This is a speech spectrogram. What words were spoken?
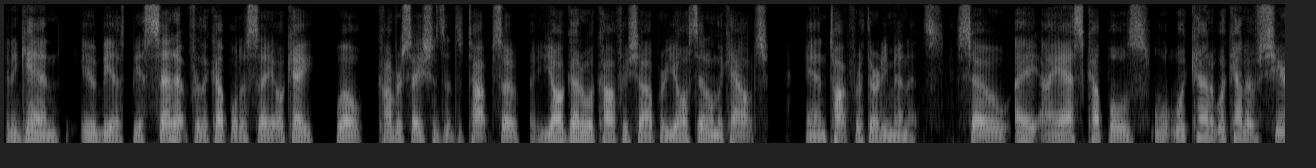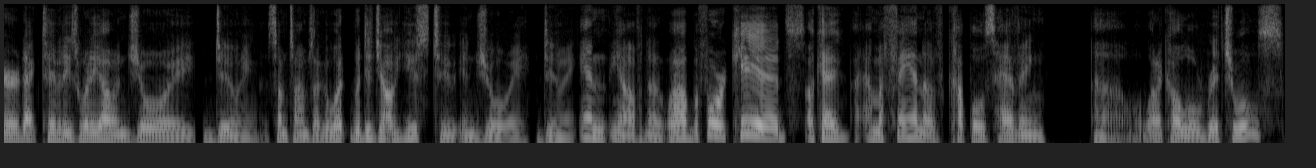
And again, it would be a, be a setup for the couple to say, okay, well, conversations at the top. So, y'all go to a coffee shop or y'all sit on the couch and talk for 30 minutes. So I, I ask couples, what kind of what kind of shared activities, what do y'all enjoy doing? Sometimes I'll go, what, what did y'all used to enjoy doing? And, you know, often, well, before kids, okay, I- I'm a fan of couples having uh, what I call little rituals,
